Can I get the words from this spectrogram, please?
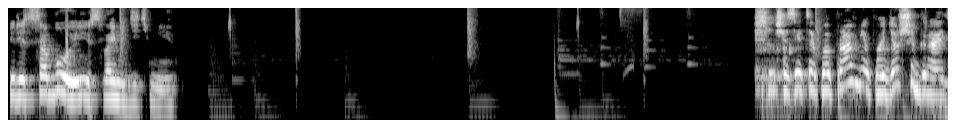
Перед собой и своими детьми. Сейчас я тебя поправлю, пойдешь играть.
